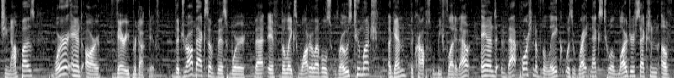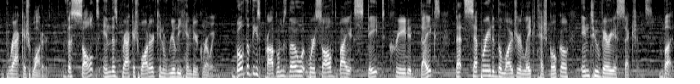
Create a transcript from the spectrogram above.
chinampas, were and are very productive. The drawbacks of this were that if the lake's water levels rose too much, again, the crops would be flooded out, and that portion of the lake was right next to a larger section of brackish water. The salt in this brackish water can really hinder growing. Both of these problems, though, were solved by state created dikes that separated the larger Lake Texcoco into various sections. But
